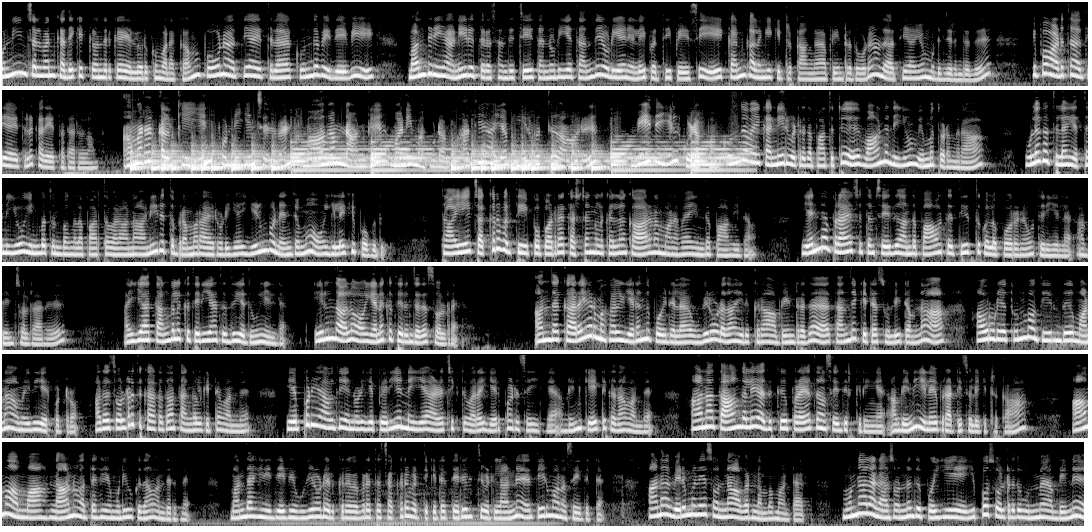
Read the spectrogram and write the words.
பொன்னியின் செல்வன் கதை கேட்க வந்திருக்க எல்லோருக்கும் வணக்கம். போன அத்தியாயத்தில் குந்தவை தேவி மந்திரி அநீரத்தரை சந்தித்து தன்னுடைய தந்தையுடைய நிலை பற்றி பேசி கண் கலங்கிக்கிட்டு இருக்காங்க அப்படின்றதோட அந்த அத்தியாயம் முடிஞ்சிருந்தது. இப்போது அடுத்த அத்தியாயத்தில் கதையை தொடரலாம். அமரர் கல்கியின் பொன்னியின் செல்வன் பாகம் நான்கு மணிமகுடம் அத்தியாயம் இருபத்து ஆறு வீதியில் குழப்பம். குந்தவை கண்ணீர் விடுறதை பார்த்துட்டு வானதியும் விம்ம தொடங்குறா. உலகத்தில் எத்தனையோ இன்ப துன்பங்களை பார்த்தவரான அனிருத்த பிரம்மராயருடைய இரும்பு நெஞ்சமும் இலகி போகுது. தாயே சக்கரவர்த்தி இப்போ படுற கஷ்டங்களுக்கெல்லாம் காரணமானவன் இந்த பாவி தான். என்ன பிராயச்சித்தம் செய்து அந்த பாவத்தை தீர்த்து கொள்ள போகிறனோ தெரியல அப்படின்னு சொல்கிறாரு ஐயா தங்களுக்கு தெரியாதது எதுவும் இல்லை. இருந்தாலும் எனக்கு தெரிஞ்சதை சொல்கிறேன் அந்த கரையர் மகள் இறந்து போயிடல உயிரோட தான் இருக்கிறா அப்படின்றத தந்தைக்கிட்ட சொல்லிட்டோம்னா அவருடைய துன்பம் தீர்ந்து மன அமைதி ஏற்பட்டுரும். அதை சொல்கிறதுக்காக தான் தங்கள்கிட்ட வந்தேன். எப்படியாவது என்னுடைய பெரியண்ணையை அழைச்சிக்கிட்டு வர ஏற்பாடு செய்யுங்க அப்படின்னு கேட்டுக்க தான் வந்தேன். ஆனால் தாங்களே அதுக்கு பிரயத்தனம் செய்திருக்கிறீங்க அப்படின்னு இளைய பிராட்டி சொல்லிக்கிட்டு இருக்கா. ஆமாம் அம்மா. நானும் அத்தகைய முடிவுக்கு தான் வந்திருந்தேன். மந்தாகினி தேவி உயிரோடு இருக்கிற விவரத்தை சக்கரவர்த்தி கிட்ட தெரிவித்து விடலான்னு தீர்மானம் செய்துட்டேன். ஆனால் வெறுமனே சொன்னால் அவர் நம்ப மாட்டார். முன்னால் நான் சொன்னது பொய்யே இப்போ சொல்கிறது உண்மை அப்படின்னு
